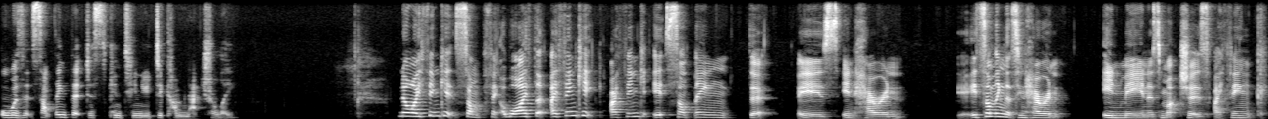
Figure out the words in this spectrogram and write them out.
or was it something that just continued to come naturally? No, I think it's something. Well, I th- I think it. I think it's something that is inherent. It's something that's inherent in me and as much as I think,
